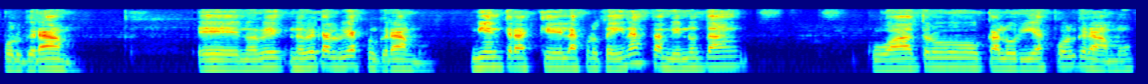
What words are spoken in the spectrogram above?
por gramo. 9, eh, calorías por gramo. Mientras que las proteínas también nos dan 4 calorías por gramo.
